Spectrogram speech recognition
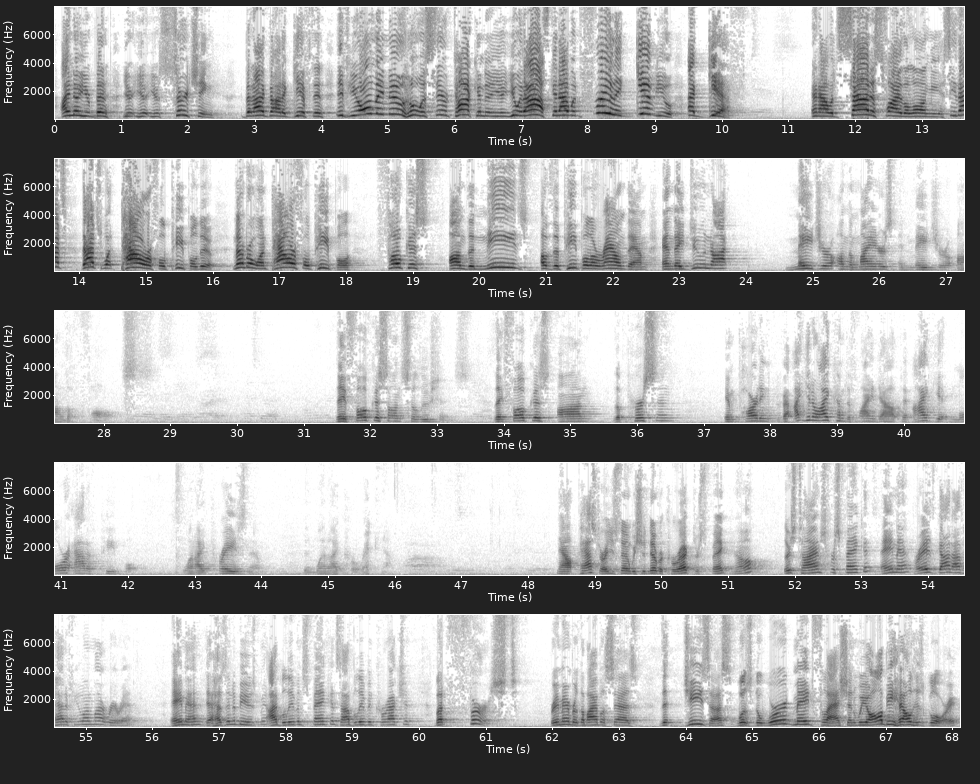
I know you've been, you're, you're, you're searching that I've got a gift. And if you only knew who was here talking to you, you would ask, and I would freely give you a gift. And I would satisfy the longing. See, that's, that's what powerful people do. Number one, powerful people focus on the needs of the people around them, and they do not major on the minors and major on the They focus on solutions. They focus on the person imparting. You know, I come to find out that I get more out of people when I praise them than when I correct them. Now, Pastor, are you saying we should never correct or spank? No. There's times for spanking. Amen. Praise God. I've had a few on my rear end. Amen. That hasn't abused me. I believe in spankings. I believe in correction. But first, remember the Bible says that Jesus was the Word made flesh, and we all beheld His glory,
